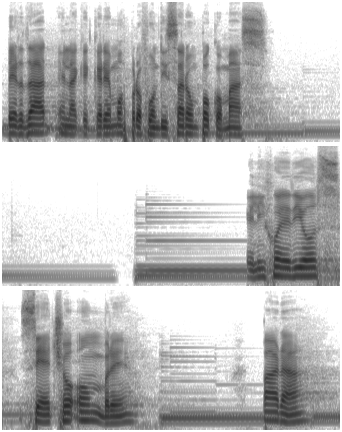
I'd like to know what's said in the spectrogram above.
verdad en la que queremos profundizar un poco más. El Hijo de Dios se ha hecho hombre para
